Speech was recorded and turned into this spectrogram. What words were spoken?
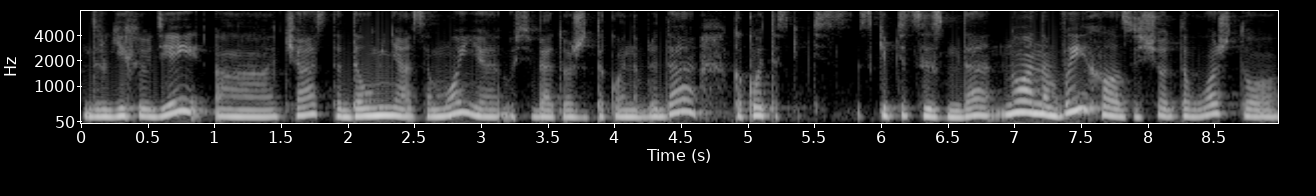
других людей а, часто, да у меня самой, я у себя тоже такое наблюдаю, какой-то скептиз- скептицизм, да. Ну, она выехала за счет того, что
